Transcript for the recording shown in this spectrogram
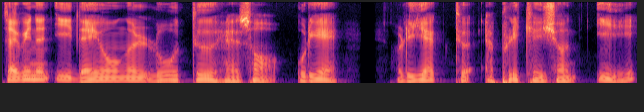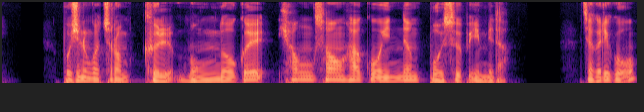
자, 여기 있는 이 내용을 로드해서 우리의 React 애플리케이션이 보시는 것처럼 글 목록을 형성하고 있는 모습입니다 자, 그리고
